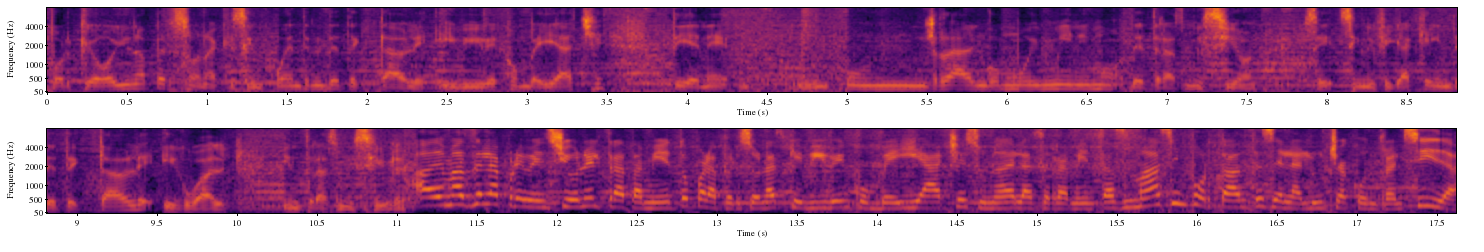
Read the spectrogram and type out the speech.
porque hoy una persona que se encuentra indetectable y vive con VIH tiene un rango muy mínimo de transmisión. ¿sí? Significa que indetectable igual intransmisible. Además de la prevención, el tratamiento para personas que viven con VIH es una de las herramientas más importantes en la lucha contra el SIDA,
